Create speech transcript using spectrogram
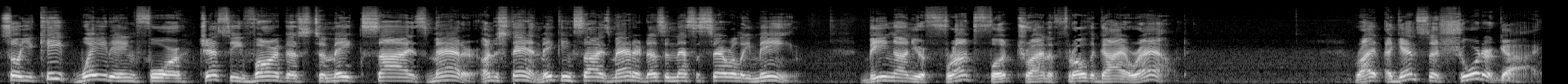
So you keep waiting for Jessie Vargas to make size matter. Understand, making size matter doesn't necessarily mean being on your front foot trying to throw the guy around. Right? Against a shorter guy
